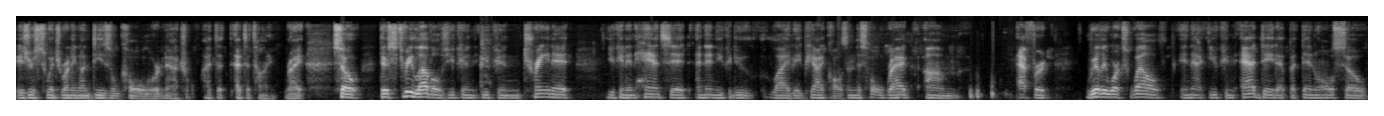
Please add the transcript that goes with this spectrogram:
is your switch running on diesel coal or natural at the at the time right? So there's three levels. You can you can train it you can enhance it and then you can do live api calls and this whole rag um, effort really works well in that you can add data but then also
